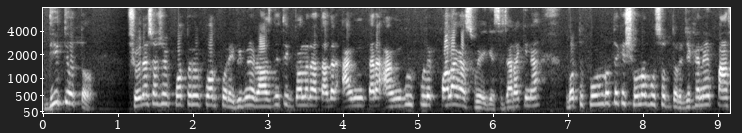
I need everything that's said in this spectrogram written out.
দ্বিতীয়ত স্বৈরা শাসক পতনের পর পরে বিভিন্ন রাজনৈতিক দলেরা তাদের আং- তারা আঙ্গুল ফুলে কলা গাছ হয়ে গেছে, যারা কিনা গত পনেরো থেকে ষোলো বছর ধরে যেখানে পাঁচ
